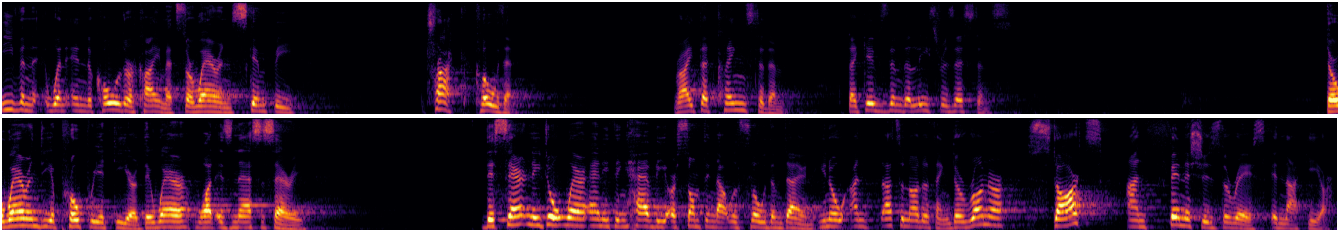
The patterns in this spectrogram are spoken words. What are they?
Even when in the colder climates, they're wearing skimpy track clothing, right, that clings to them. that gives them the least resistance. They're wearing the appropriate gear, they wear what is necessary. They certainly don't wear anything heavy or something that will slow them down. You know, and that's another thing. The runner starts and finishes the race in that gear.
